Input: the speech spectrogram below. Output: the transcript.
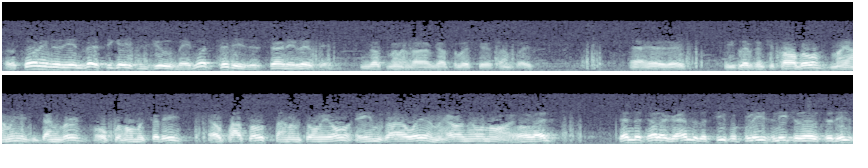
But according to the investigations you've made, what cities has Cerny lived in? Just a minute. I've got the list here someplace. Yeah, here it is. He's lived in Chicago, Miami, Denver, Oklahoma City, El Paso, San Antonio, Ames, Iowa, and Herrin, Illinois. All right. Send a telegram to the chief of police in each of those cities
